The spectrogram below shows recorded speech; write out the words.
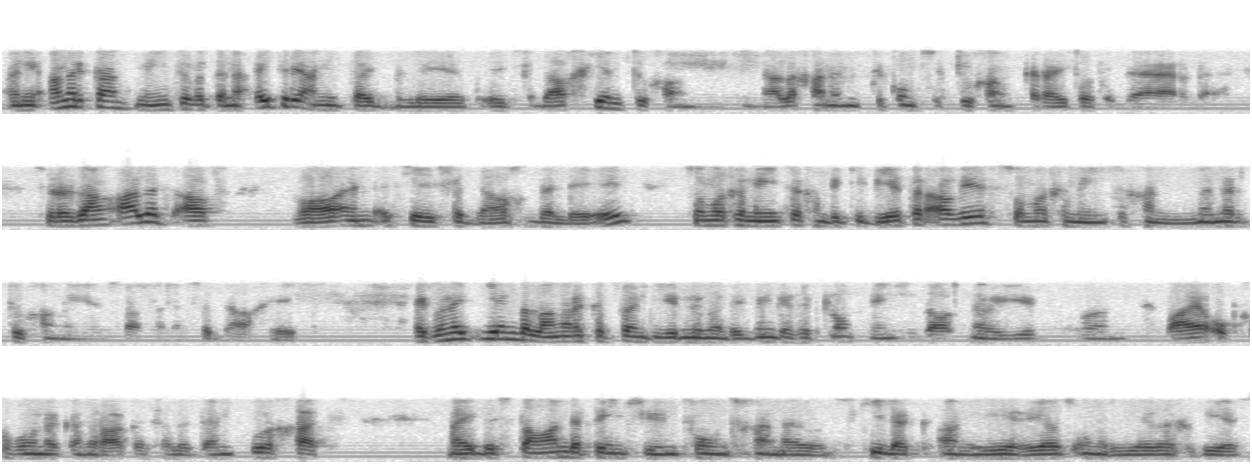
Aan die ander kant mense wat in 'n uitreaniteit belê het, het vandag geen toegang en hulle gaan in die toekoms se toegang kry tot 'n derde. So dit hang alles af waarin is jy vandag belê? Sommige mense gaan bietjie beter afwees, sommige mense gaan minder toegang hê as wat hulle vandag het. Ek wil net een belangrike punt hier noem want ek dink as 'n klomp mense dalk nou hier um, baie opgewonde kan raak as hulle dink o, gat, my bestaande pensioenfonds gaan nou skielik aan hierdie reëls onderhewig wees.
